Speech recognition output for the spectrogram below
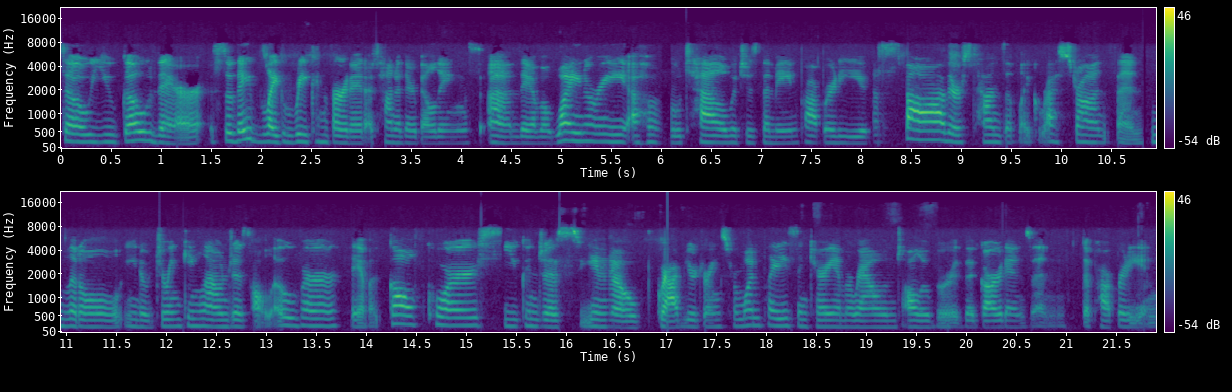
So you go there. So they've like reconverted a ton of their buildings. Um, they have a winery, a hotel, which is the main property, a spa. There's tons of like restaurants and little, you know, drinking lounges all over. They have a golf course. You can just, you know, grab your drinks from one place and carry them around all over the gardens and the property and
